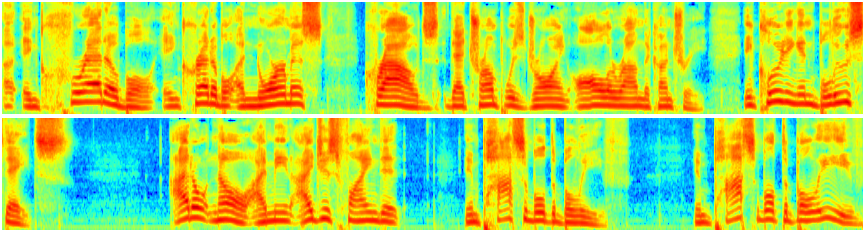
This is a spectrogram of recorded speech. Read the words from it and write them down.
uh, incredible incredible enormous crowds that Trump was drawing all around the country, including in blue states I don't know. I mean, I just find it impossible to believe. Impossible to believe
